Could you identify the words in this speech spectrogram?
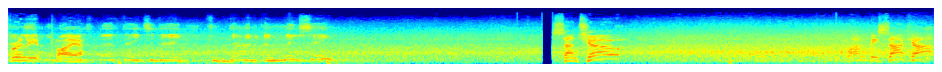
Brilliant player. Sancho. Wan-Bissaka.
